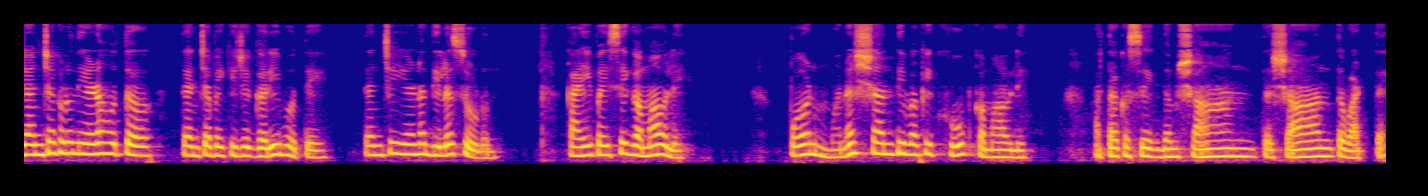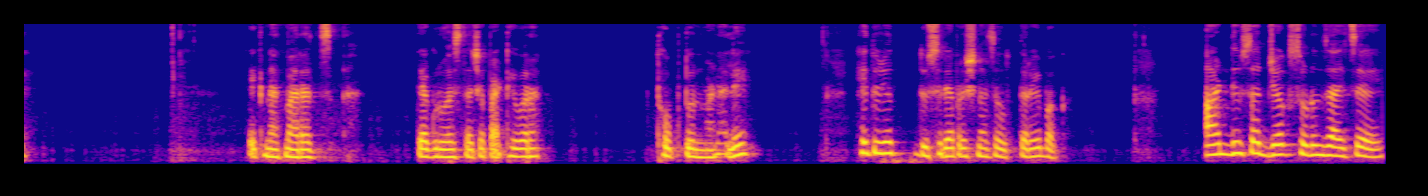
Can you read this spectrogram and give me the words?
ज्यांच्याकडून येणं होतं त्यांच्यापैकी जे गरीब होते त्यांचे येणं दिलं सोडून. काही पैसे गमावले. पण मनशांती बाकी खूप कमावली. आता कसं एकदम शांत शांत वाटतंय. एकनाथ महाराज त्या गृहस्थाच्या पाठीवर थोपटून म्हणाले हे तुझ्या दुसऱ्या प्रश्नाचं उत्तर आहे बघ. आठ दिवसात जग सोडून जायचं आहे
